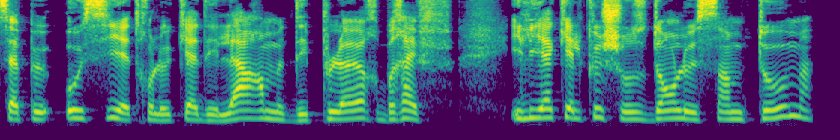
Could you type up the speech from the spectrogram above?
Ça peut aussi être le cas des larmes, des pleurs, bref. Il y a quelque chose dans le symptôme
